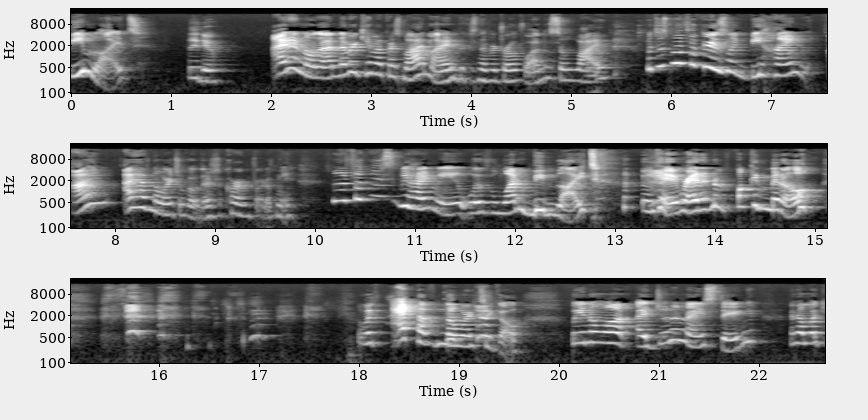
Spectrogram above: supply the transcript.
beam lights. They do. I didn't know that. It never came across my mind because I never drove one. So why? But this motherfucker is like behind. I I have nowhere to go. There's a car in front of me. This motherfucker is behind me with one beam light. okay, right in the fucking middle. Like I have nowhere to go. But you know what? I do a nice thing, and I'm like,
